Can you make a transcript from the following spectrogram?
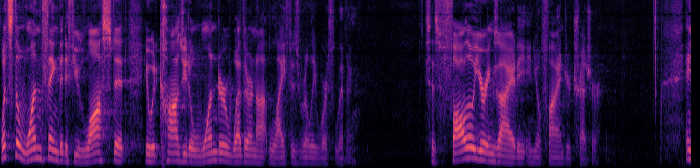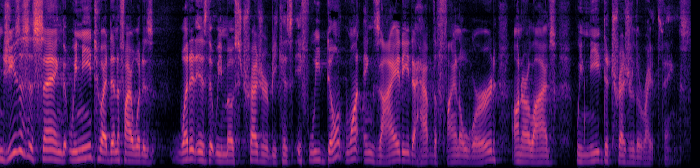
What's the one thing that if you lost it, it would cause you to wonder whether or not life is really worth living? He says, follow your anxiety and you'll find your treasure. And Jesus is saying that we need to identify what, is, what it is that we most treasure because if we don't want anxiety to have the final word on our lives, we need to treasure the right things.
